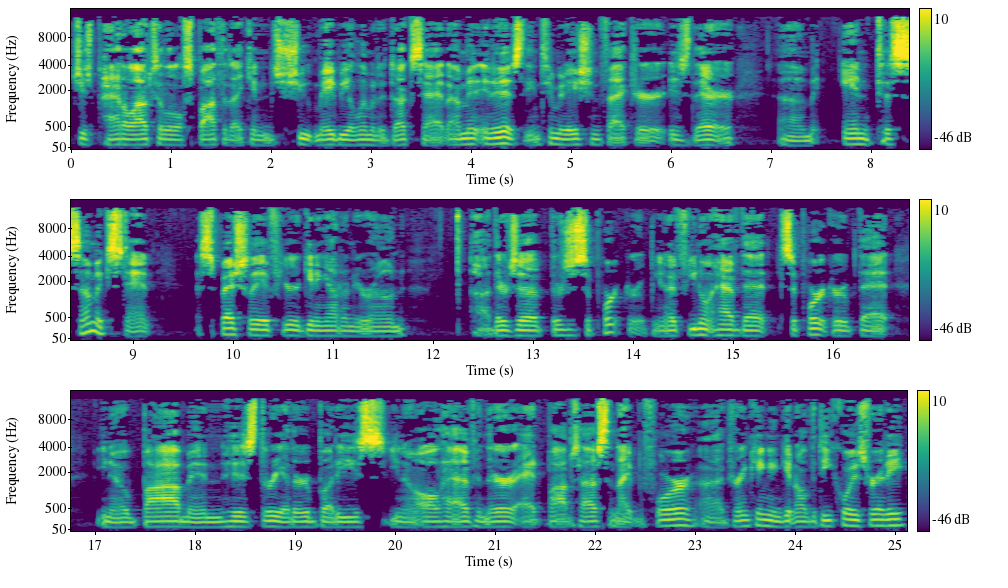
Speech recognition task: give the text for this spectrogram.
just paddle out to a little spot that I can shoot maybe a limited ducks at. I mean, it is the intimidation factor is there, um, and to some extent, especially if you're getting out on your own, uh, there's a there's a support group. You know, if you don't have that support group that you know Bob and his three other buddies, you know, all have, and they're at Bob's house the night before, uh, drinking and getting all the decoys ready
